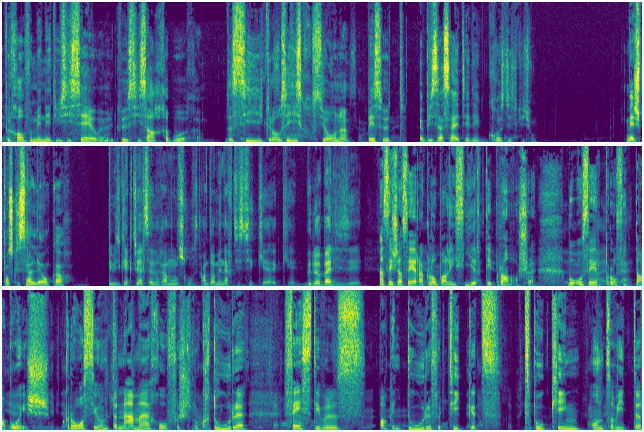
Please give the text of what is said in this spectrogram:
Verkaufen wir nicht unsere Seele, wenn wir gewisse Sachen buchen? Das sind grosse Diskussionen, bis heute. Et puis ça, ça a été des grosses discussions. Mais je pense que ça l'est encore. Die Musik aktuell c'est vraiment je trouve, un domaine artistique qui est, qui est globalisé. Es ist eine sehr globalisierte Branche, die auch sehr profitabel ist. Grosse Unternehmen kaufen Strukturen, Festivals, Agenturen für Tickets, das Booking und so weiter.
